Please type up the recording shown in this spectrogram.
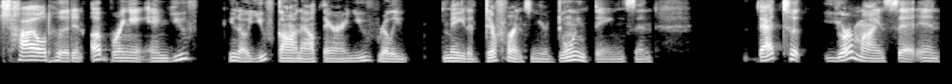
childhood and upbringing and you've you know you've gone out there and you've really made a difference and you're doing things and that took your mindset and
